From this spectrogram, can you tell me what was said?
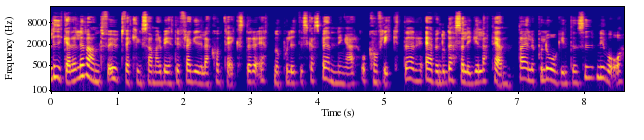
Lika relevant för utvecklingssamarbete i fragila kontexter är etnopolitiska spänningar och konflikter, även då dessa ligger latenta eller på lågintensiv nivå.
